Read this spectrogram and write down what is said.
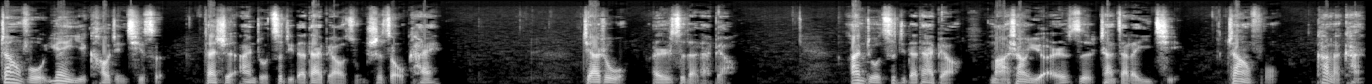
丈夫愿意靠近妻子，但是案主自己的代表总是走开。加入儿子的代表。案主自己的代表马上与儿子站在了一起，丈夫看了看，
